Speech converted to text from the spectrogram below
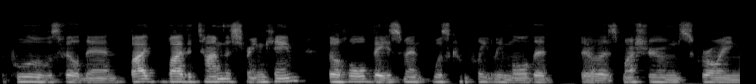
the pool was filled in. By by the time the spring came, the whole basement was completely molded. There was mushrooms growing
